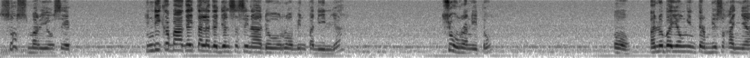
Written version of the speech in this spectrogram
Sos, Mariosep. Hindi ka bagay talaga dyan sa Senado, Robin Padilla? Tsura nito? Oh, ano ba yung interview sa kanya?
